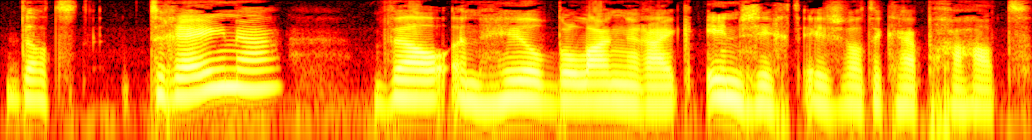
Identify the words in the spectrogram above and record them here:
dat trainen wel een heel belangrijk inzicht is wat ik heb gehad.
